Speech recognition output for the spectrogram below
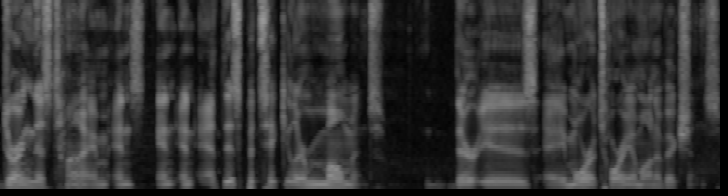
during this time and and and at this particular moment there is a moratorium on evictions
